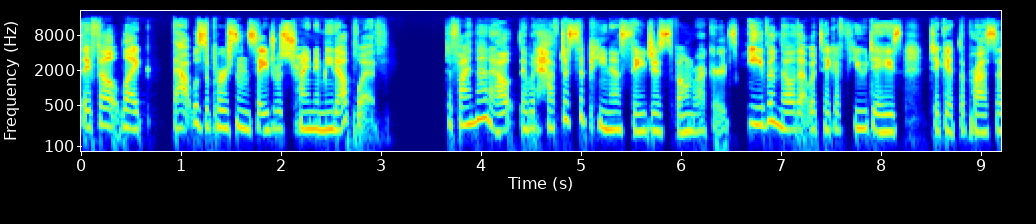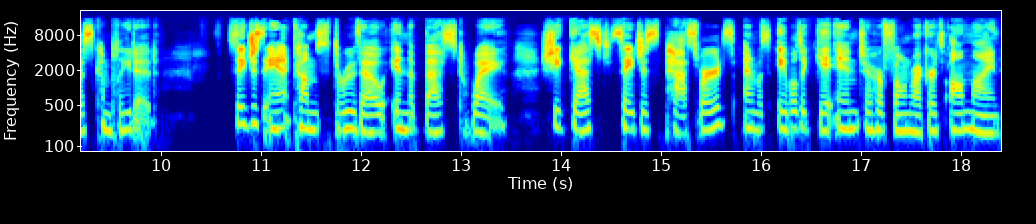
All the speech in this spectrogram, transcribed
they felt like that was the person Sage was trying to meet up with. To find that out, they would have to subpoena Sage's phone records, even though that would take a few days to get the process completed. Sage's aunt comes through, though, in the best way. She guessed Sage's passwords and was able to get into her phone records online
